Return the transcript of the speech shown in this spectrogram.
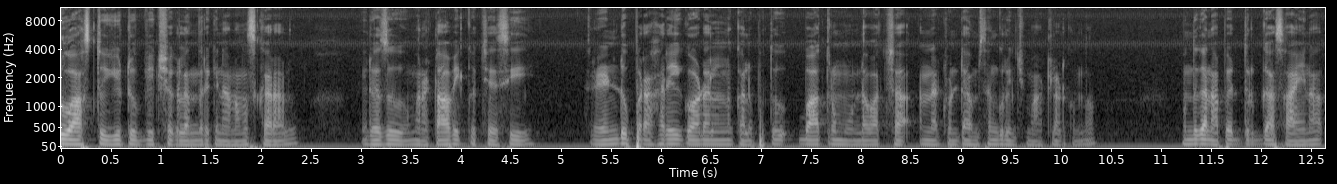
వాస్తు యూట్యూబ్ వీక్షకులందరికీ నా నమస్కారాలు. ఈరోజు మన టాపిక్ వచ్చేసి రెండు ప్రహరీ గోడలను కలుపుతూ బాత్రూమ్ ఉండవచ్చా అన్నటువంటి అంశం గురించి మాట్లాడుకుందాం. ముందుగా నా పేరు దుర్గా సాయినాథ్.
